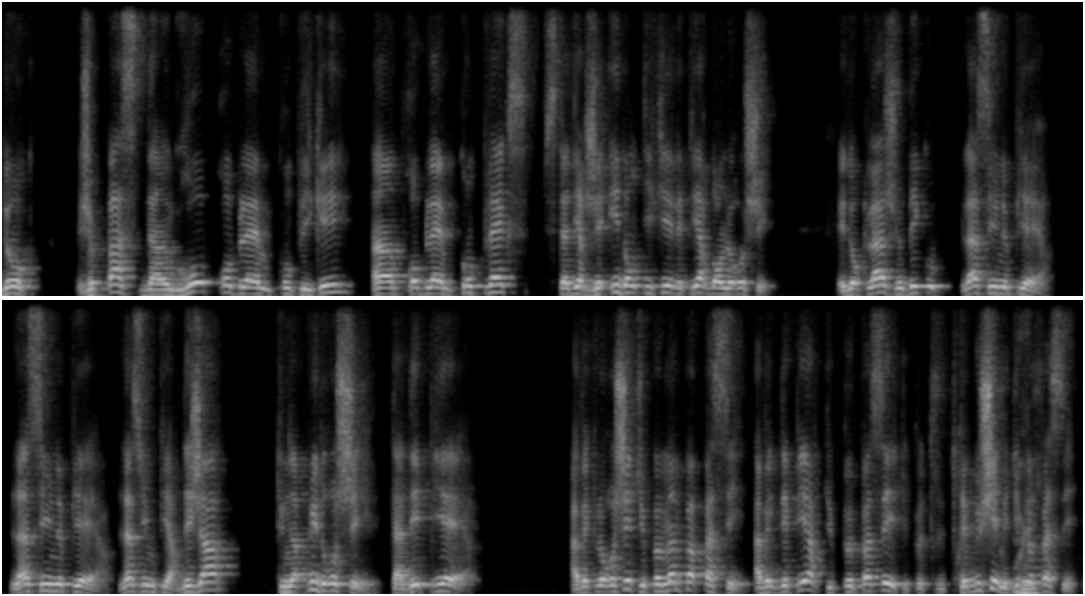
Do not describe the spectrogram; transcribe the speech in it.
Donc, je passe d'un gros problème compliqué à un problème complexe, c'est-à-dire j'ai identifié les pierres dans le rocher. Et donc là, je découpe. Là, c'est une pierre. Là, c'est une pierre. Là, c'est une pierre. Déjà, tu n'as plus de rocher. Tu as des pierres. Avec le rocher, tu peux même pas passer. Avec des pierres, tu peux passer, tu peux trébucher, mais tu peux passer.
